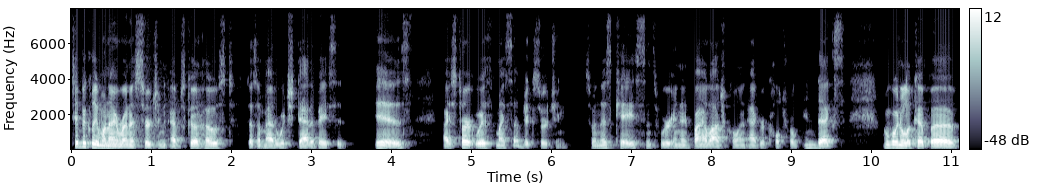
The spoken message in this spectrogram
Typically, when I run a search in EBSCOhost, doesn't matter which database it is, I start with my subject searching. So in this case, since we're in a biological and agricultural index, I'm going to look up a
